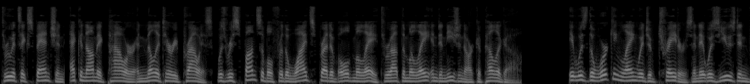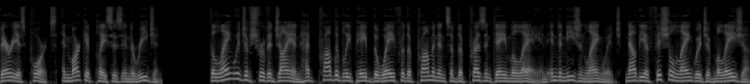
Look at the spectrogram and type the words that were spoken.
through its expansion, economic power, and military prowess, was responsible for the widespread of Old Malay throughout the Malay-Indonesian archipelago. It was the working language of traders and it was used in various ports, and marketplaces in the region. The language of Srivijayan had probably paved the way for the prominence of the present-day Malay and Indonesian language, now the official language of Malaysia,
